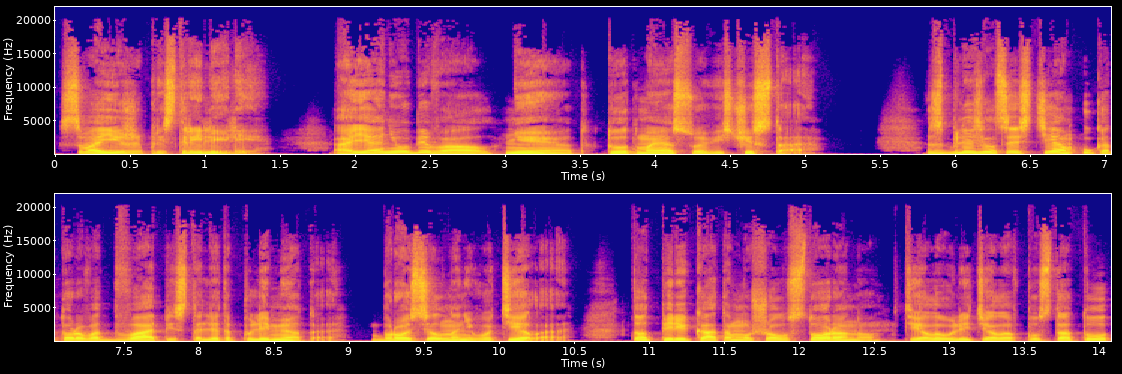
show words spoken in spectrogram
свои же пристрелили. А я не убивал, нет, тут моя совесть чиста. Сблизился с тем, у которого два пистолета-пулемета. Бросил на него тело. Тот перекатом ушел в сторону, тело улетело в пустоту,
